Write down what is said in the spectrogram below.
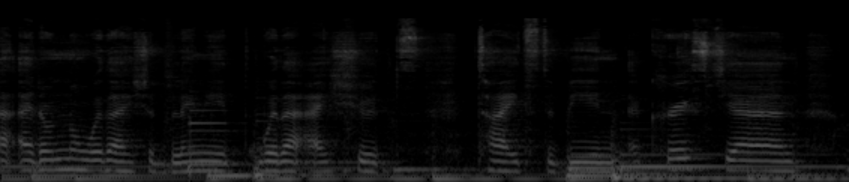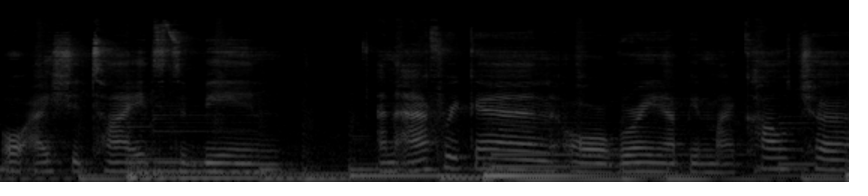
I, I don't know whether I should blame it, whether I should tie it to being a Christian or I should tie it to being an African or growing up in my culture.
